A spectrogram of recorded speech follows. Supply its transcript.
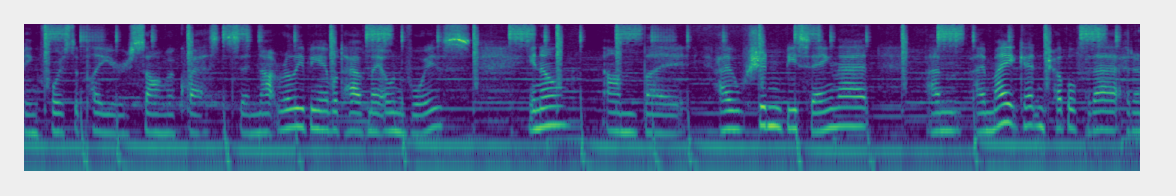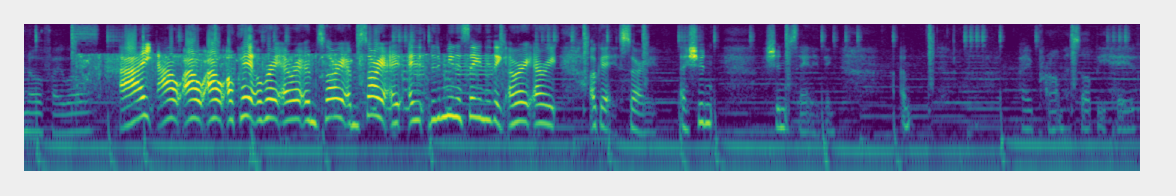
being forced to play your song requests and not really being able to have my own voice, you know. Um, but I shouldn't be saying that. I'm I might get in trouble for that. I don't know if I will. I ow ow ow. Okay, all right, all right. I'm sorry. I'm sorry. I, I didn't mean to say anything. All right, all right. Okay, sorry. I shouldn't I shouldn't say anything. Um, I promise I'll behave.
